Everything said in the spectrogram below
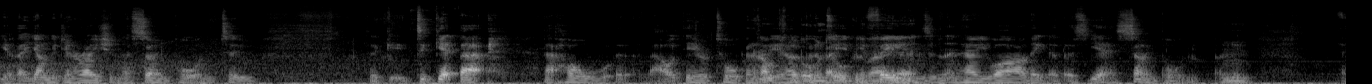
you know, that younger generation, they're so important to to, to get that that whole uh, that idea of talking and being Comfortable open about your, talking your about it, yeah. feelings and, and how you are. I think that that's, yeah, it's so important. And uh,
